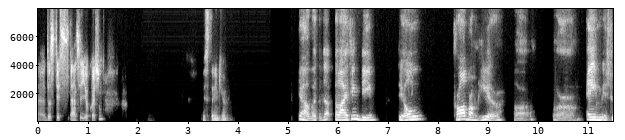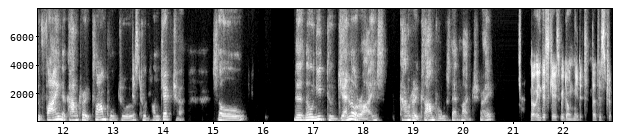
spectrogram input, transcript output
Uh, does this answer your question? Yes, thank you. Yeah, but the, but I think the the whole problem here or or aim is to find a counterexample to to a conjecture. So there's no need to generalize counterexamples that much, right? No, in this case, we don't need it. That is true.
